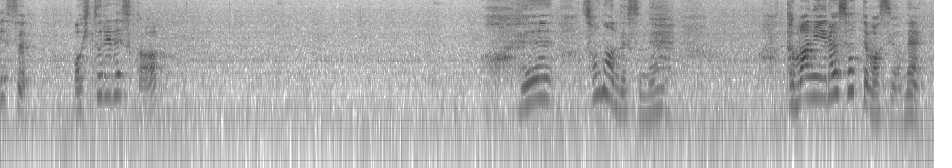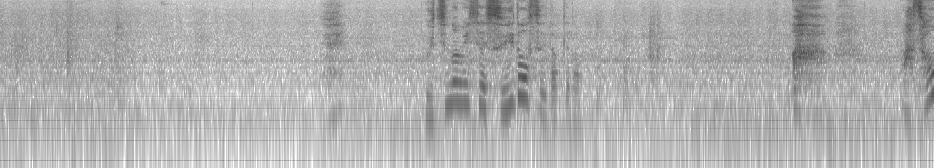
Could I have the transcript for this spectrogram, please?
です。お一人ですか？へえそうなんですね。たまにいらっしゃってますよね。えうちの店水道水だけど。ああそう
